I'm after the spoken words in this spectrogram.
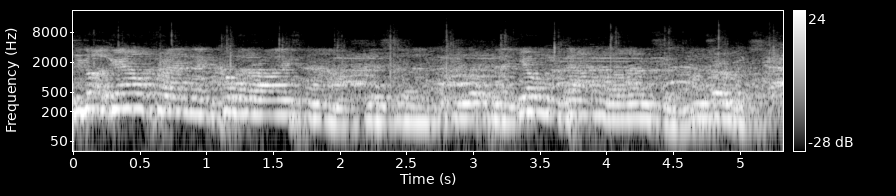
You've got a girlfriend, then cover their eyes now, because uh, you're looking at young Dan Erlandsson on drums.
